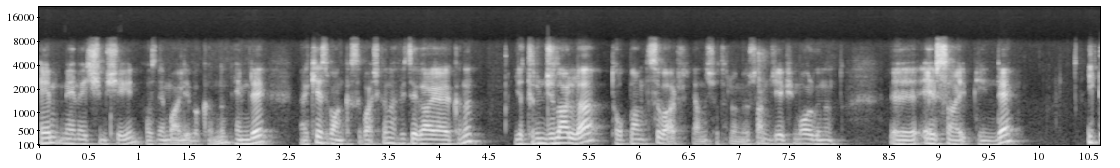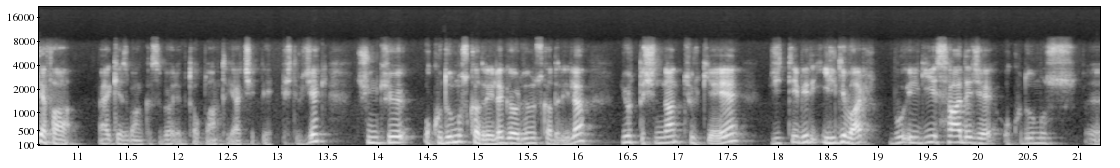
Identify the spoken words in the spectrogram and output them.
hem Mehmet Şimşek'in Hazine Maliye Bakanı'nın hem de Merkez Bankası Başkanı Hafize Gaye Erkan'ın yatırımcılarla toplantısı var. Yanlış hatırlamıyorsam JP Morgan'ın e, ev sahipliğinde. İlk defa Merkez Bankası böyle bir toplantı gerçekleştirecek. Çünkü okuduğumuz kadarıyla, gördüğümüz kadarıyla yurt dışından Türkiye'ye ciddi bir ilgi var. Bu ilgiyi sadece okuduğumuz e,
